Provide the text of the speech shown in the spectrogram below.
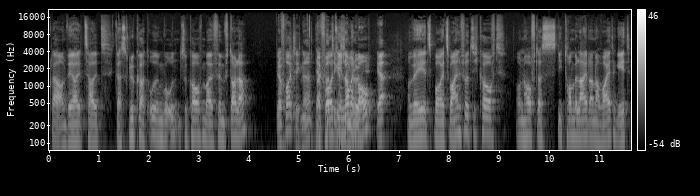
Klar, und wer halt, halt das Glück hat, irgendwo unten zu kaufen bei 5 Dollar, der freut sich, ne? Der bei freut sich in Loch im Bauch. Ja. Und wer jetzt bei 42 kauft und hofft, dass die Trommelei dann noch weitergeht.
